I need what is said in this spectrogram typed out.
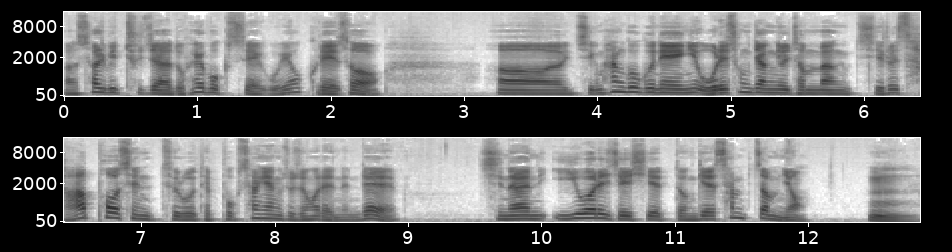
어, 설비 투자도 회복세고요. 그래서 어, 지금 한국은행이 올해 성장률 전망치를 4%로 대폭 상향 조정을 했는데 지난 2월에 제시했던 게 3.0. 음.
